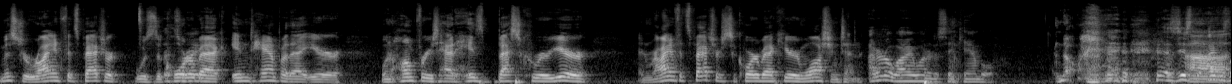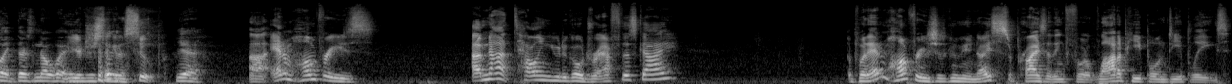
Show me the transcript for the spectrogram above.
Mr. Ryan Fitzpatrick was the That's quarterback in Tampa that year when Humphries had his best career year, and Ryan Fitzpatrick's the quarterback here in Washington. I don't know why I wanted to say Campbell. No, It's just I was like, there's no way. Uh, you're just thinking of soup. yeah. Uh, Adam Humphries, I'm not telling you to go draft this guy, but Adam Humphries is going to be a nice surprise, I think, for a lot of people in deep leagues,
